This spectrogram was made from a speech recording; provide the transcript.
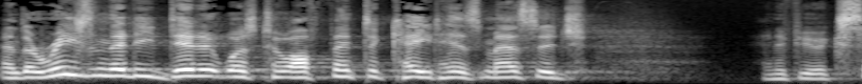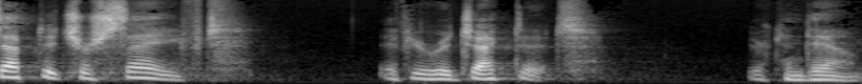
And the reason that he did it was to authenticate his message. And if you accept it, you're saved. If you reject it, you're condemned.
